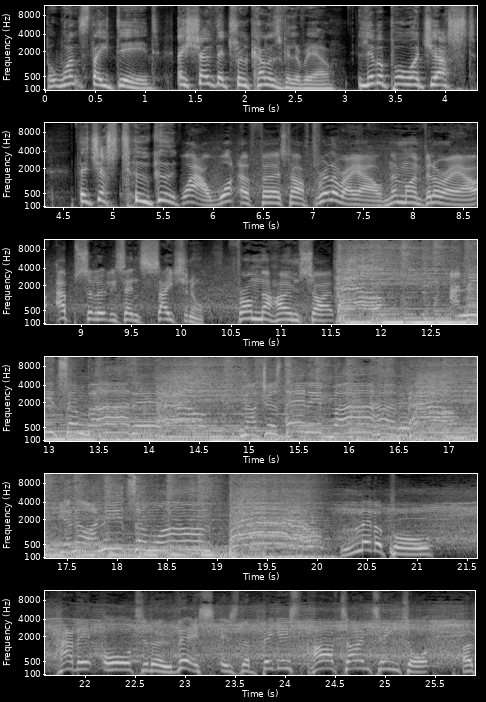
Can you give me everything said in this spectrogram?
But once they did, they showed their true colours, Villarreal. Liverpool are just, they're just too good. Wow, what a first half. Thriller Real, never mind Villarreal, absolutely sensational from the home side. Help, I need somebody. Help, not just anybody. Help, you know I need someone. Help. Liverpool have it all to do. This is the biggest halftime team talk of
